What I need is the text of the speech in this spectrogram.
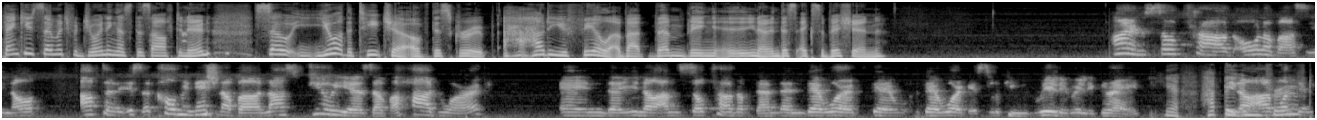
Thank you so much for joining us this afternoon. So you are the teacher of this group. How do you feel about them being, uh, you know, in this exhibition? I am so proud, all of us, you know, after it's a culmination of our last few years of uh, hard work. And, uh, you know, I'm so proud of them and their work, their, their work is looking really, really great. Yeah. Have they you know, improved?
